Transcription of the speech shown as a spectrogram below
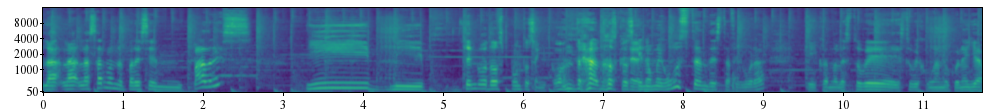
las armas me parecen padres. Y mi, tengo dos puntos en contra, dos cosas que no me gustan de esta figura. Que cuando la estuve, estuve jugando con ella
